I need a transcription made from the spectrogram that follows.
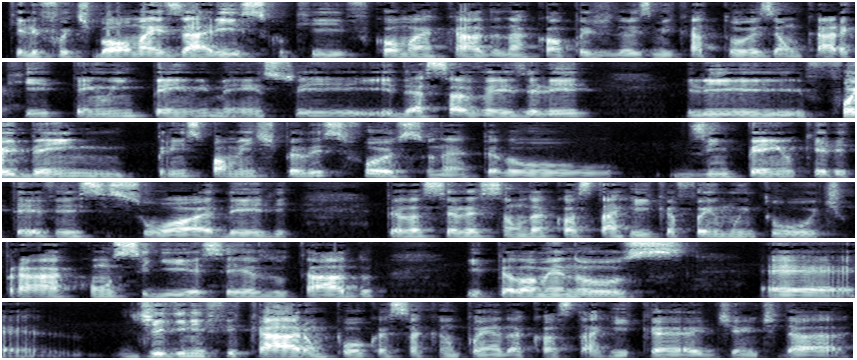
aquele futebol mais arisco que ficou marcado na Copa de 2014, é um cara que tem um empenho imenso e, e dessa vez ele, ele foi bem, principalmente pelo esforço, né? Pelo desempenho que ele teve, esse suor dele pela seleção da Costa Rica foi muito útil para conseguir esse resultado e pelo menos é, dignificar um pouco essa campanha da Costa Rica diante da,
